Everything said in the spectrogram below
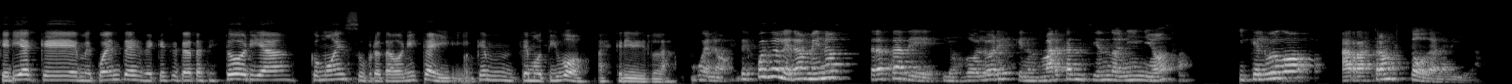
quería que me cuentes de qué se trata esta historia, cómo es su protagonista y qué te motivó a escribirla. Bueno, Después dolerá menos trata de los dolores que nos marcan siendo niños y que luego arrastramos toda la vida.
